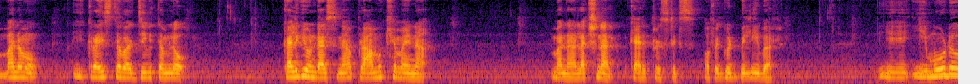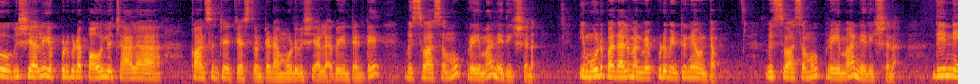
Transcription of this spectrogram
మనము ఈ క్రైస్తవ జీవితంలో కలిగి ఉండాల్సిన ప్రాముఖ్యమైన మన లక్షణాలు characteristics of a good believer ఈ ఈ మూడు విషయాలు ఎప్పుడు కూడా పౌలు చాలా కాన్సన్ట్రేట్ చేస్తుంటాడు. ఆ మూడు విషయాలు అవి ఏంటంటే విశ్వాసము ప్రేమ నిరీక్షణ. ఈ మూడు పదాలు మనం ఎప్పుడు వింటూనే ఉంటాం. విశ్వాసము ప్రేమ నిరీక్షణ. దీన్ని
